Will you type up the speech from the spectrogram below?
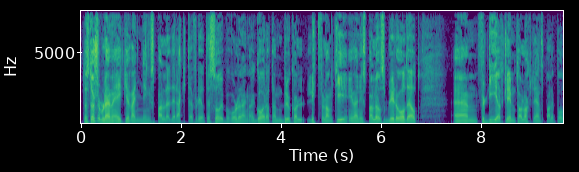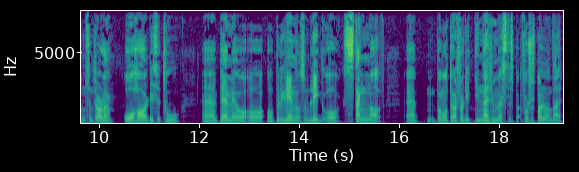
Det største problemet er ikke vendingsspillet direkte, fordi det så vi på Vålerenga i går, at de bruker litt for lang tid i vendingsspillet. Og så blir det òg det at Um, fordi at Glimt har lagt én spiller på den sentrale, og har disse to, uh, Pemi og, og, og, Pellegrino, som ligger og stenger av eh, på en måte, i hvert fall de, de nærmeste forsvarsspillerne der,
